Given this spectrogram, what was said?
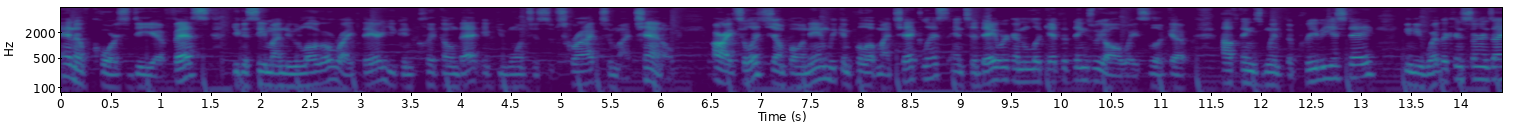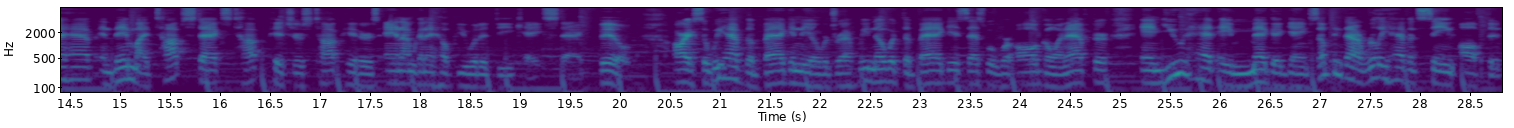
and of course DFS. You can see my new logo right there. You can click on that if you want to subscribe to my channel. All right, so let's jump on in. We can pull up my checklist, and today we're going to look at the things we always look up how things went the previous day, any weather concerns I have, and then my top stacks, top pitchers, top hitters, and I'm going to help you with a DK stack build. All right, so we have the bag in the overdraft. We know what the bag is, that's what we're all going after. And you had a mega game, something that I really haven't seen often.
